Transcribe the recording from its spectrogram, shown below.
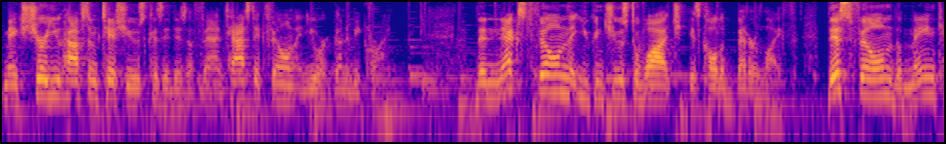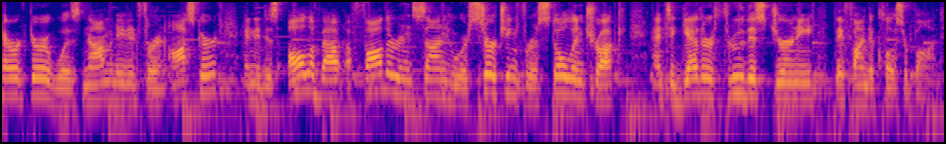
Make sure you have some tissues because it is a fantastic film and you are going to be crying. The next film that you can choose to watch is called A Better Life. This film, the main character was nominated for an Oscar, and it is all about a father and son who are searching for a stolen truck, and together through this journey, they find a closer bond.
